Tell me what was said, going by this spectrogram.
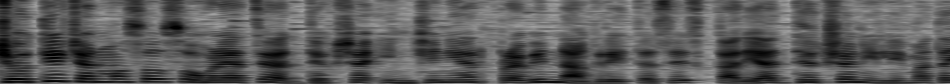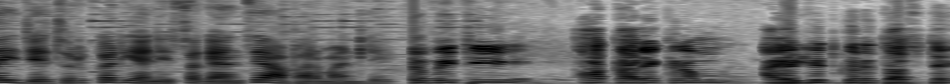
ज्योती जन्मोत्सव सोहळ्याचे अध्यक्ष इंजिनियर प्रवीण नागरे तसेच कार्याध्यक्ष निलिमाताई जेजूरकर यांनी सगळ्यांचे आभार मानले. समिती हा कार्यक्रम आयोजित करीत असते.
